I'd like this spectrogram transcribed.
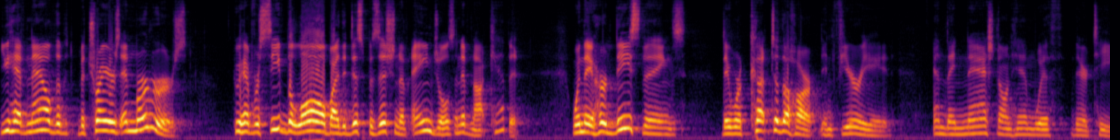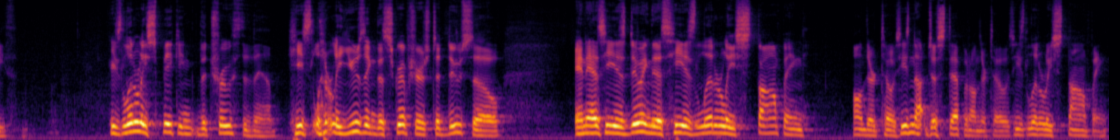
ye have now the betrayers and murderers, who have received the law by the disposition of angels and have not kept it. When they heard these things, they were cut to the heart, infuriated, and they gnashed on him with their teeth. He's literally speaking the truth to them. He's literally using the scriptures to do so. And as he is doing this, he is literally stomping on their toes. He's not just stepping on their toes, he's literally stomping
